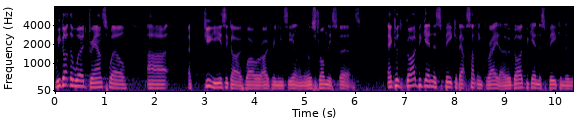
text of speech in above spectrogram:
we got the word groundswell uh, a few years ago while we were over in New Zealand, and it was from this verse. And because God began to speak about something greater, God began to speak into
